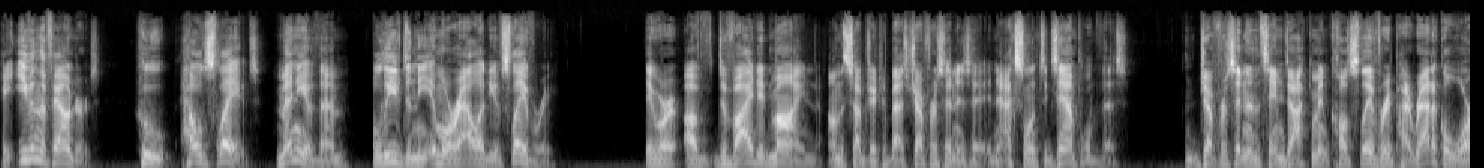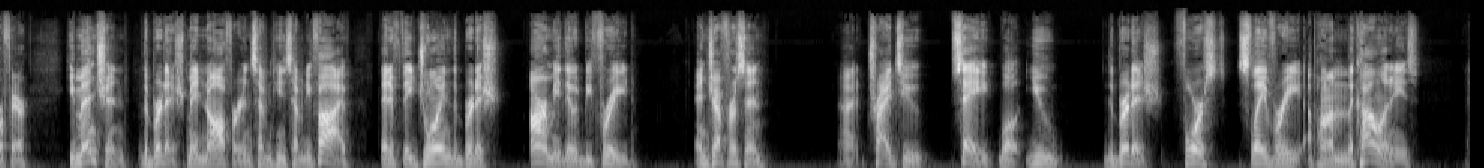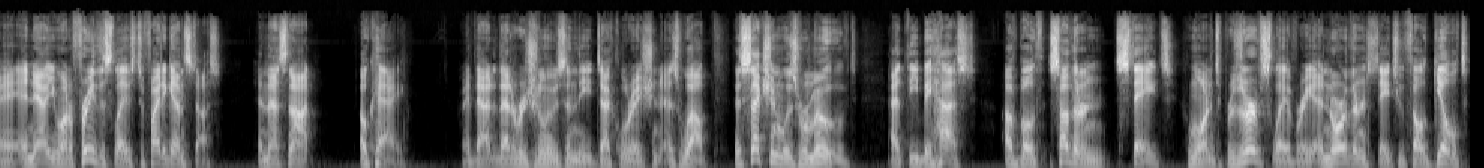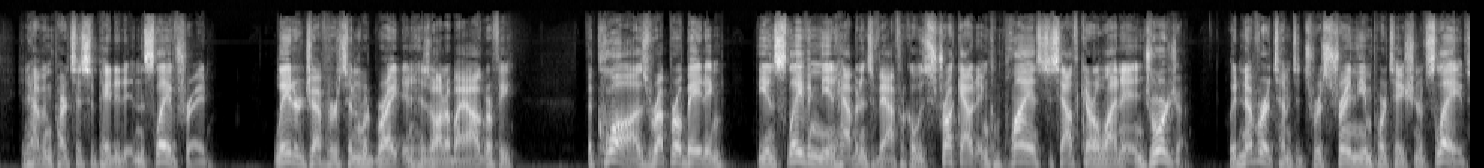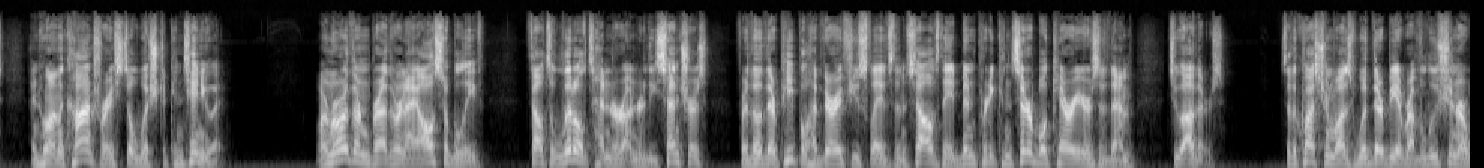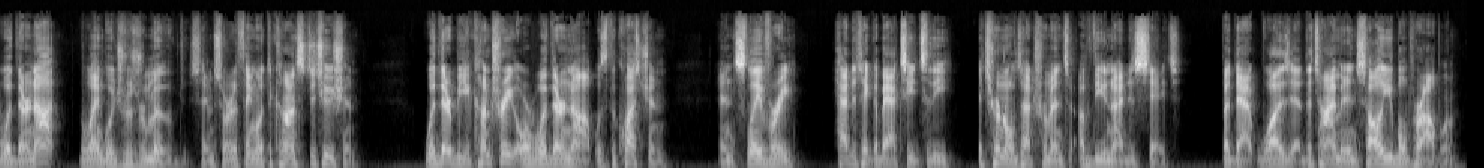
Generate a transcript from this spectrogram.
Even the founders who held slaves, many of them believed in the immorality of slavery. They were of divided mind on the subject at best. Jefferson is an excellent example of this. Jefferson, in the same document called Slavery Piratical Warfare, he mentioned the British made an offer in 1775 that if they joined the British army, they would be freed. And Jefferson uh, tried to say, well, you, the British, forced slavery upon the colonies, and now you want to free the slaves to fight against us. And that's not okay. Right? That, that originally was in the Declaration as well. This section was removed at the behest of both southern states who wanted to preserve slavery and northern states who felt guilt in having participated in the slave trade. Later, Jefferson would write in his autobiography The clause reprobating the enslaving the inhabitants of Africa was struck out in compliance to South Carolina and Georgia, who had never attempted to restrain the importation of slaves, and who, on the contrary, still wished to continue it. Our northern brethren, I also believe, felt a little tender under these censures, for though their people had very few slaves themselves, they had been pretty considerable carriers of them to others. So the question was, would there be a revolution or would there not? The language was removed. Same sort of thing with the Constitution. Would there be a country or would there not was the question. And slavery had to take a backseat to the eternal detriment of the United States. But that was at the time an insoluble problem.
